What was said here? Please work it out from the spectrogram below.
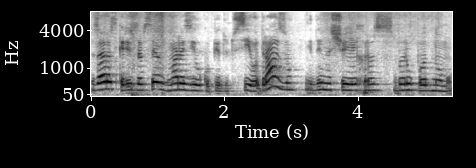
Зараз, скоріш за все, в морозилку підуть всі одразу. Єдине, що я їх розберу по одному.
